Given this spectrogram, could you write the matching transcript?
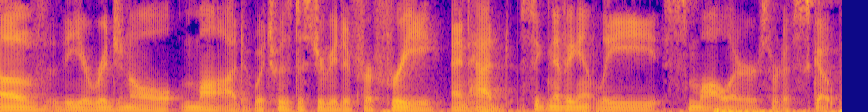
of the original mod, which was distributed for free and had significantly smaller sort of scope.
